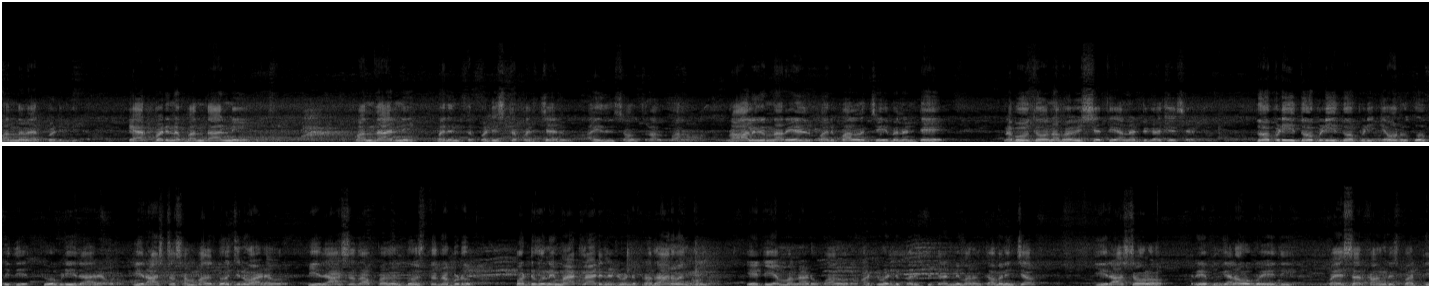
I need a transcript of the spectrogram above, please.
బంధం ఏర్పడింది. ఏర్పడిన బంధాన్ని బంధాన్ని మరింత పటిష్టపరిచారు ఐదు సంవత్సరాల పాలన. నాలుగున్నర ఏళ్ళు పరిపాలన చేయమనంటే నభూతో నభవిష్యతి అన్నట్టుగా చేశాడు. దోపిడీ దోపిడీ దోపిడీ. ఎవరు? దోపిడీ దోపిడీదారు ఎవరు? ఈ రాష్ట్ర సంపద దోచిన వాడెవరు ఈ రాష్ట్ర సంపదను దోస్తున్నప్పుడు పట్టుకుని మాట్లాడినటువంటి ప్రధానమంత్రి ఏటీఎం అన్నాడు పోలవరం. అటువంటి పరిస్థితులన్నీ మనం గమనించాం. ఈ రాష్ట్రంలో రేపు గెలవబోయేది వైఎస్ఆర్ కాంగ్రెస్ పార్టీ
